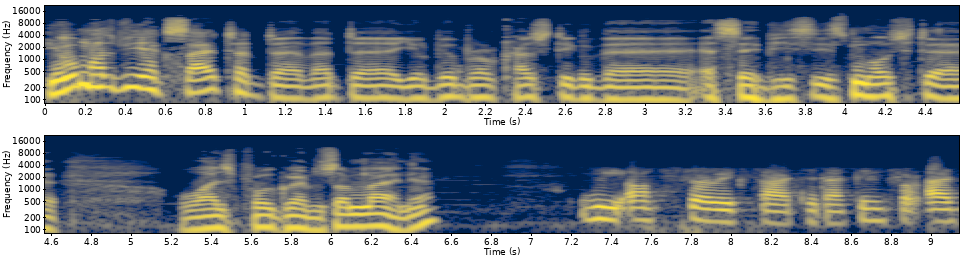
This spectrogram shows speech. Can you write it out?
You must be excited uh, that uh, you'll be broadcasting the SABC's most uh, watched programs online, yeah? We are so excited. I think for us,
